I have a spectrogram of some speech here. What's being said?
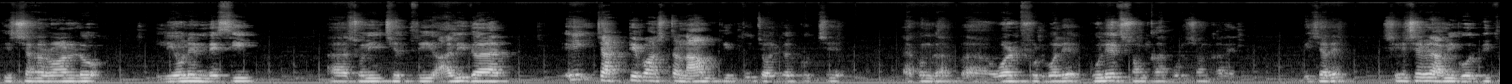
Cristiano Ronaldo, Lionel Messi Sunil Chhetri, Ali দয়ার এই চারটে পাঁচটা নাম কিন্তু জলজল করছে এখনকার ওয়ার্ল্ড ফুটবলে গোলের সংখ্যা পরিসংখ্যানের বিচারে। সে হিসেবে আমি গর্বিত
